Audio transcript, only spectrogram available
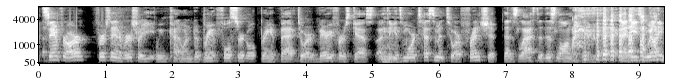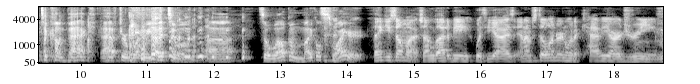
Sam, for our first anniversary, we kind of wanted to bring it full circle, bring it back to our very first guest. I think it's more testament to our friendship that it's lasted this long with him, that he's willing to come back after what we did to him. Uh, so welcome, Michael Sweigard. Thank you so much. I'm glad to be with you guys, and I'm still wondering what a caviar dream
